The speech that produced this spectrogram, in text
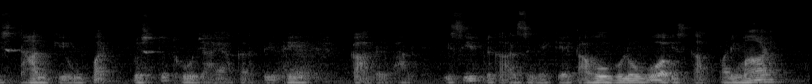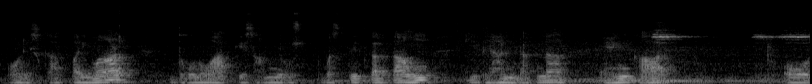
स्थान के ऊपर प्रस्तुत हो जाया करते थे। कार्यभार इसी प्रकार से मैं कहता हूँ वो अब इसका परिमाण और इसका परिमाण दोनों आपके सामने उपस्थित करता हूँ कि ध्यान रखना, अहंकार और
